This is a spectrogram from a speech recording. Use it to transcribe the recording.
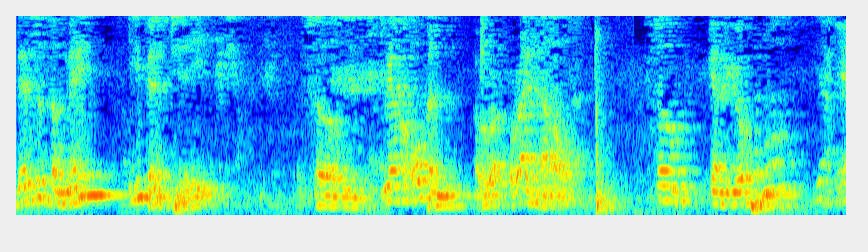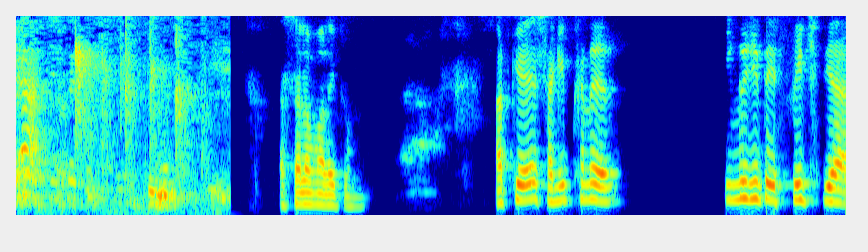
this is the main event today. So, we are open right now. So, can we open now? আসসালামু আলাইকুম আজকে শাকিব খানের ইংরেজিতে স্পিচ দেওয়া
